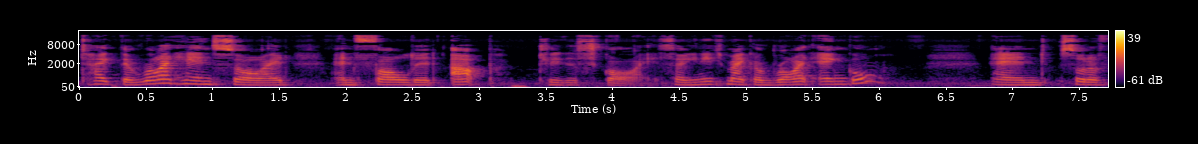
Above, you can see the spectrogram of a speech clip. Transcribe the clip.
take the right hand side and fold it up to the sky. So you need to make a right angle and sort of,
